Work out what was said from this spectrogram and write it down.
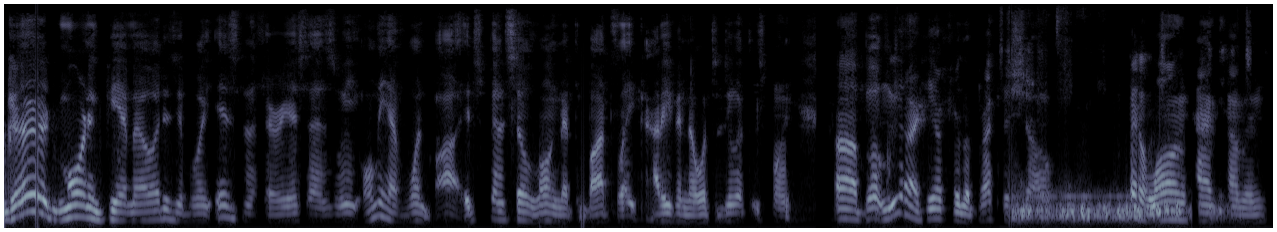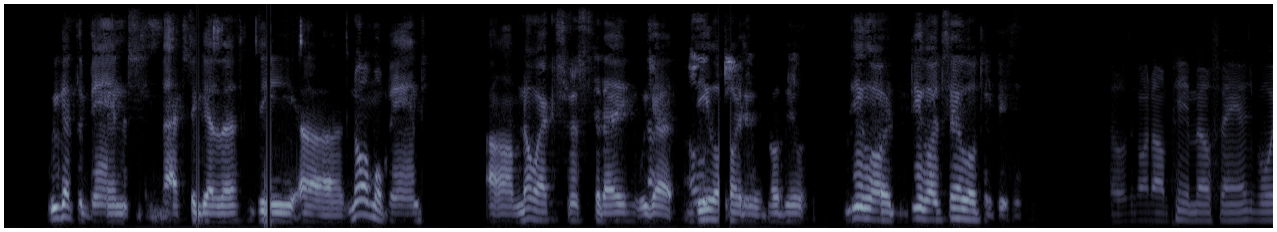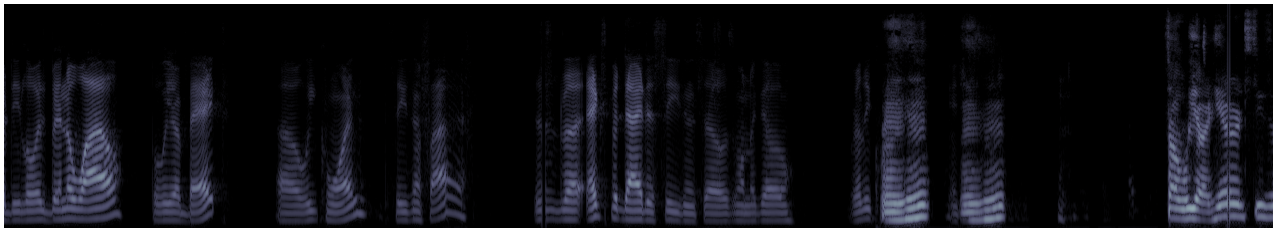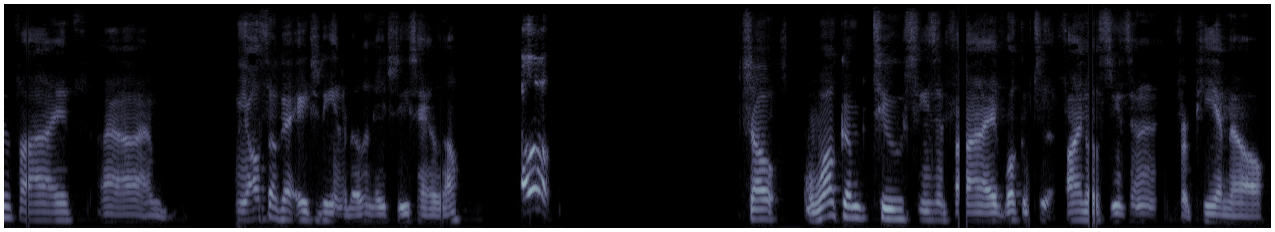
Good morning, PML. It is your boy Is Nefarious. As we only have one bot, it's been so long that the bot's like, I don't even know what to do at this point. Uh, but we are here for the breakfast show. It's been a long time coming. We got the band back together, the uh, normal band. Um, no extras today. We got Oh, Deloitte and go Deloitte. Deloitte, say hello to the people. What's going on, PML fans? Boy D Lloyd. It's been a while, but we are back. Uh, week one, season five. This is the expedited season, so it's gonna go really quick. Mm-hmm. Mm-hmm. So we are here in season five. Um, we also got HD in the building. HD, say hello. Hello. So, welcome to season five. Welcome to the final season for PML.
